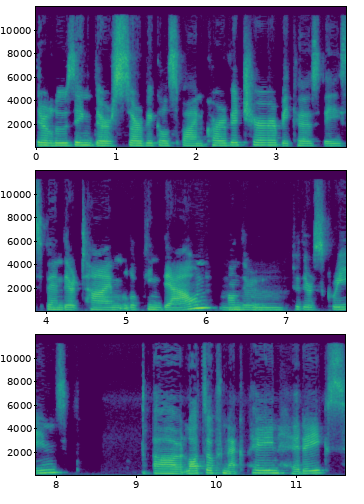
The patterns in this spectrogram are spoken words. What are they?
They're losing their cervical spine curvature because they spend their time looking down mm-hmm. on their mm-hmm. to their screens. Uh, lots of neck pain, headaches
